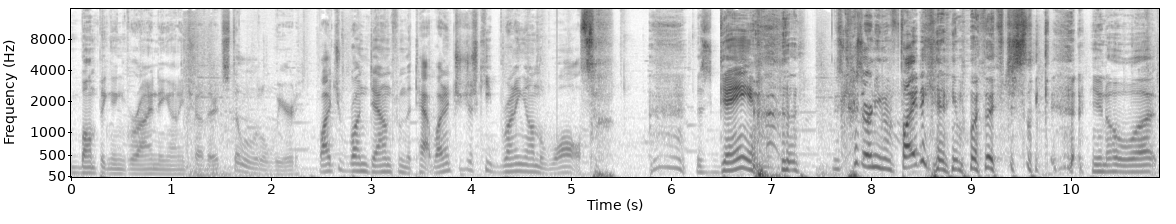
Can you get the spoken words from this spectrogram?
bumping and grinding on each other. It's still a little weird. Why'd you run down from the tap? Why don't you just keep running on the walls? this game, these guys aren't even fighting anymore. They've just like, you know what?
